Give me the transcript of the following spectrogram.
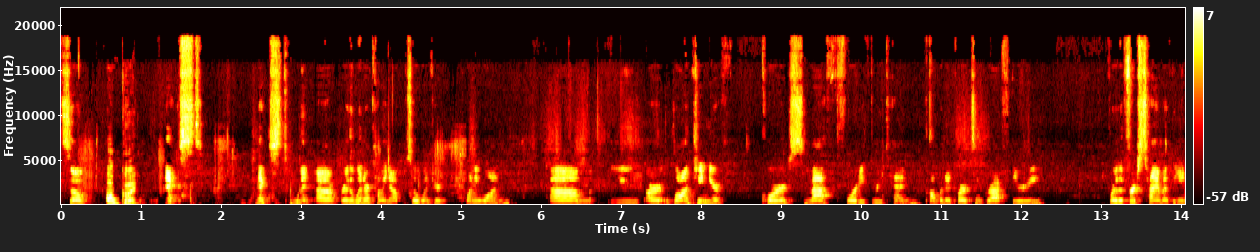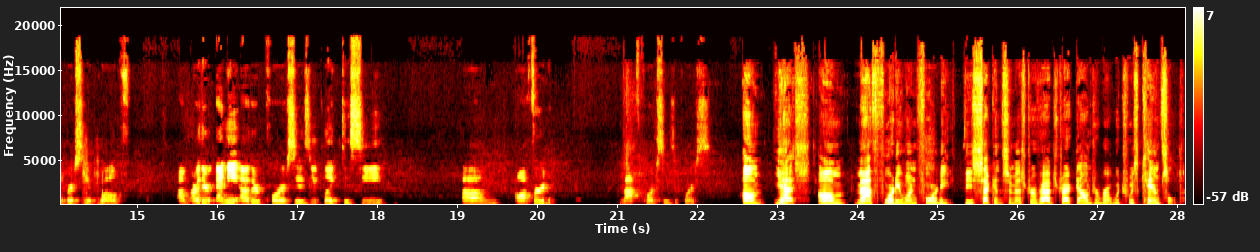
So oh good next next win- uh, or the winter coming up, so winter 21, um, you are launching your course Math 4310 Combinatorics and Graph Theory for the first time at the University of Guelph. Um, are there any other courses you'd like to see um, offered? Math courses, of course. um yes um math 4140 the second semester of abstract algebra which was canceled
